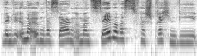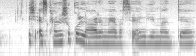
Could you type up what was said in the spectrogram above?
wenn wir immer irgendwas sagen, immer uns selber was zu versprechen, wie ich esse keine Schokolade mehr, was ja irgendwie immer der,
